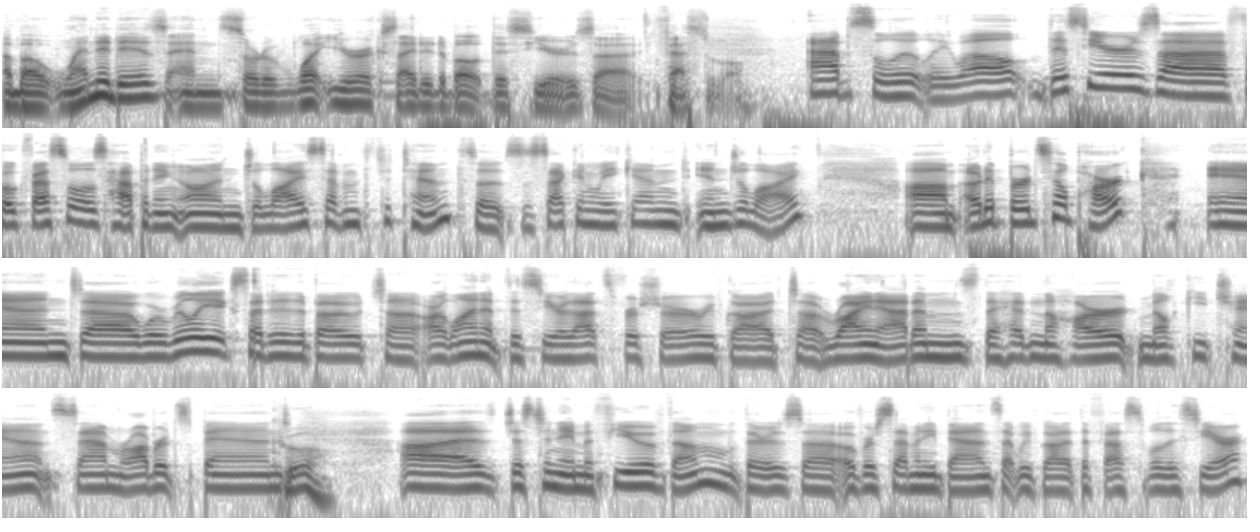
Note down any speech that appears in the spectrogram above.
about when it is and sort of what you're excited about this year's uh, festival. Absolutely. Well, this year's uh, Folk Festival is happening on July 7th to 10th, so it's the second weekend in July, um, out at Birds Hill Park. And uh, we're really excited about uh, our lineup this year, that's for sure. We've got uh, Ryan Adams, The Head and the Heart, Milky Chance, Sam Roberts Band, Cool. Uh, just to name a few of them. There's uh, over 70 bands that we've got at the festival this year.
